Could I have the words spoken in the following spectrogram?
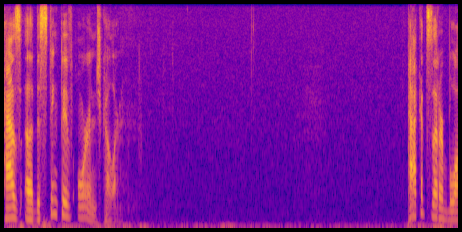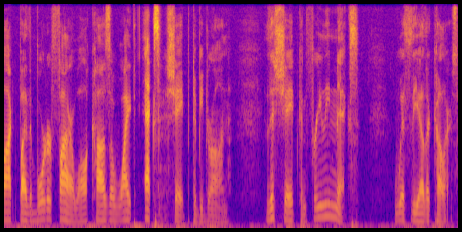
has a distinctive orange color. Packets that are blocked by the border firewall cause a white X shape to be drawn. This shape can freely mix with the other colors.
